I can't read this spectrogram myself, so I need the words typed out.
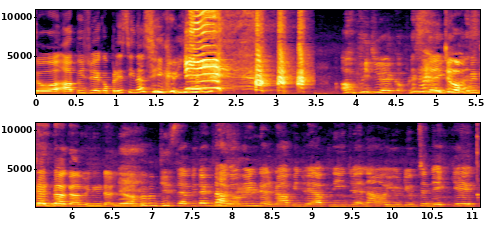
तो आप ही जो है कपड़े सीना सीख रही है। जो है कपड़े सिलाई जो अभी तक धागा भी नहीं डल रहा। जिससे अभी तक धागा भी नहीं डल रहा। अभी जो है अपनी जो है ना यूट्यूब से देख के एक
